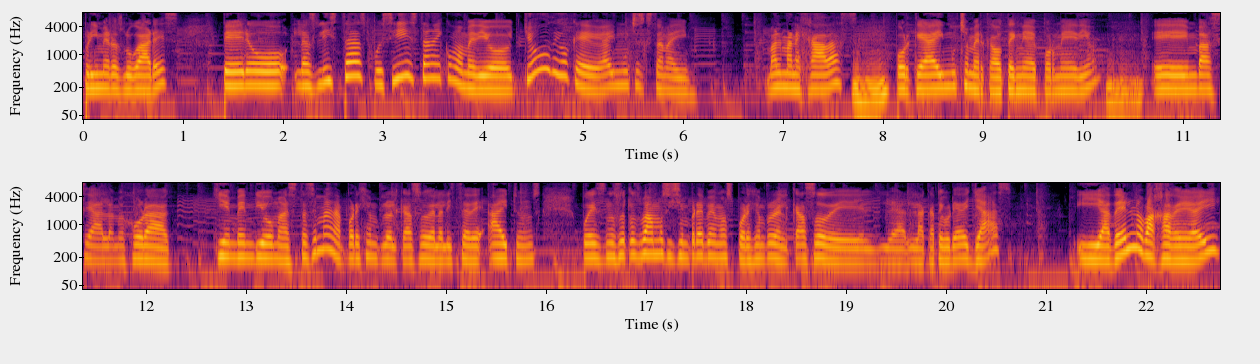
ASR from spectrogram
primeros lugares. Pero las listas, pues sí, están ahí como medio... Yo digo que hay muchas que están ahí mal manejadas, porque hay mucha mercadotecnia de por medio, eh, en base a lo mejor a quién vendió más esta semana. Por ejemplo, el caso de la lista de iTunes, pues nosotros vamos y siempre vemos, por ejemplo, en el caso de la, la categoría de jazz, y Adele no baja de ahí.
